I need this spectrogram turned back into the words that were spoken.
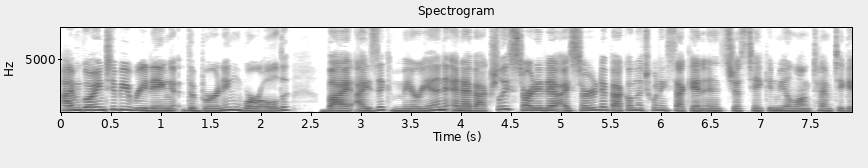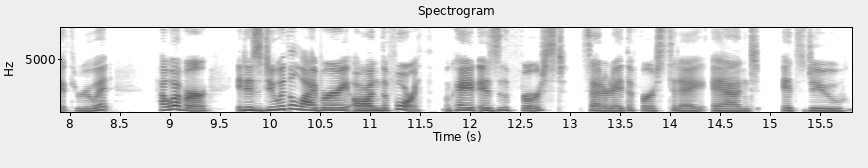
I'm going to be reading The Burning World by Isaac Marion, and I've actually started it. I started it back on the 22nd, and it's just taken me a long time to get through it. However, it is due at the library on the 4th. Okay, it is the first Saturday, the first today, and it's due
